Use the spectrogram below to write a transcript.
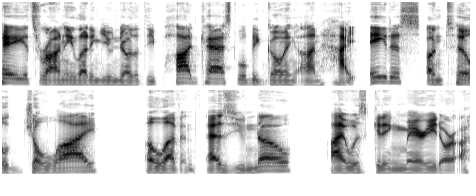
Hey, it's Ronnie letting you know that the podcast will be going on hiatus until July 11th. As you know, I was getting married, or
